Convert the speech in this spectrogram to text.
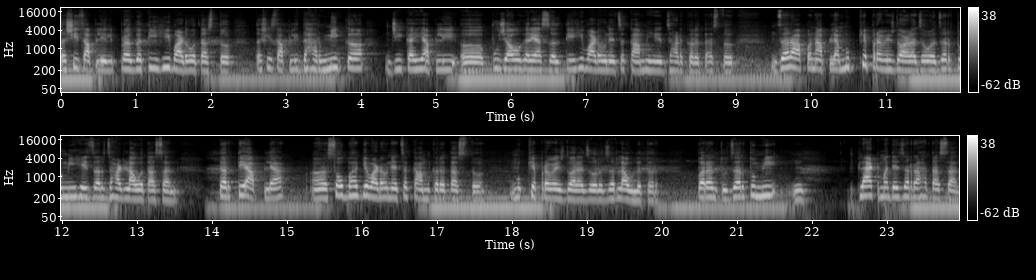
तशीच आपली प्रगतीही वाढवत असतं. तशीच आपली धार्मिक जी काही आपली पूजा वगैरे असेल तेही वाढवण्याचं काम हे झाड करत असतं. जर आपण आपल्या मुख्य प्रवेशद्वाराजवळ जर तुम्ही हे जर झाड लावत असाल तर ते आपल्या सौभाग्य वाढवण्याचं काम करत असतं. मुख्य प्रवेशद्वाराजवळ जर लावलं तर. परंतु जर तुम्ही फ्लॅटमध्ये जर राहत असाल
